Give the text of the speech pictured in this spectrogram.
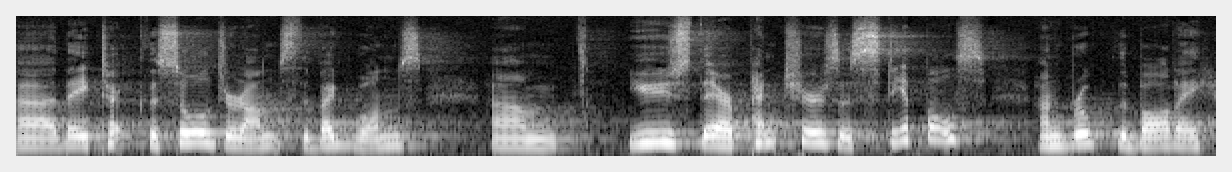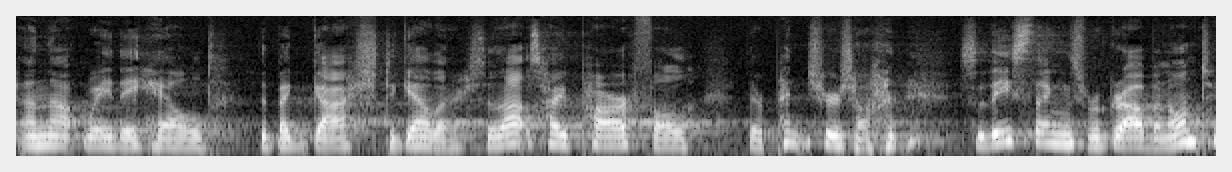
uh, they took the soldier ants, the big ones, um, used their pinchers as staples and broke the body, and that way they held the big gash together. So that's how powerful their pinchers are. So these things were grabbing onto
